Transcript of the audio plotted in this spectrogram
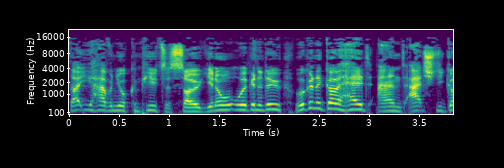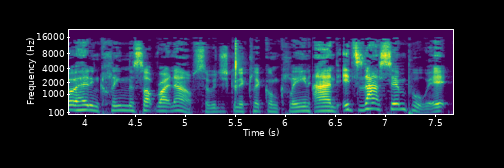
that you have on your computer. So, you know what we're going to do? We're going to go ahead and actually go ahead and clean this up right now. So we're just going to click on clean, and it's that simple. It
